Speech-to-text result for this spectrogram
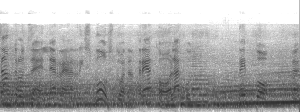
Sandro Zeller ha risposto ad Andrea Cola con un tempo eh,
